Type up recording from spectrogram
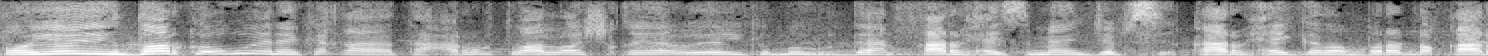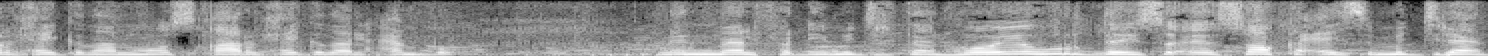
hooyooyin doorka ugu weyn ay ka qaadataa carruurta waa loo shaqeeya hooyooyinka ma hurdaan qaar waxay sameeyaan jabsi qaar waxay gadaan baradho qaar waxay gadaan moos qaar waxay gadaan cambo. Nin meel fadhiyo ma jirtaan. Hooyo hurdayso ee soo kacaysa ma jiraan.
